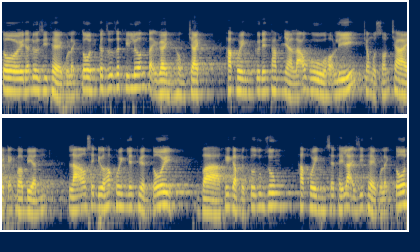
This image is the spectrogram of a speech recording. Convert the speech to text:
Tôi đã đưa di thể của lãnh tôn Cất giữ rất kỹ lưỡng tại gành Hồng Trạch. Hạc Huỳnh cứ đến thăm nhà lão gù họ Lý Trong một xóm trài cạnh bờ biển. Lão sẽ đưa Hắc huynh lên thuyền tôi, Và khi gặp được Tô Dung Dung, hắc huynh sẽ thấy lại di thể của lệnh tôn.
